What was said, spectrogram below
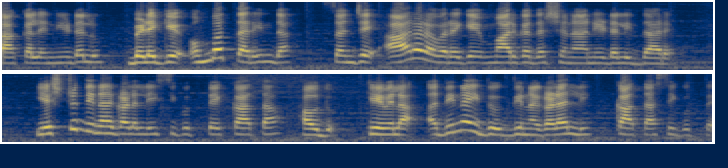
ದಾಖಲೆ ನೀಡಲು ಬೆಳಗ್ಗೆ ಒಂಬತ್ತರಿಂದ ಸಂಜೆ ಆರರವರೆಗೆ ಮಾರ್ಗದರ್ಶನ ನೀಡಲಿದ್ದಾರೆ. ಎಷ್ಟು ದಿನಗಳಲ್ಲಿ ಸಿಗುತ್ತೆ ಖಾತಾ? ಹೌದು, ಕೇವಲ ಹದಿನೈದು ದಿನಗಳಲ್ಲಿ ಖಾತಾ ಸಿಗುತ್ತೆ.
